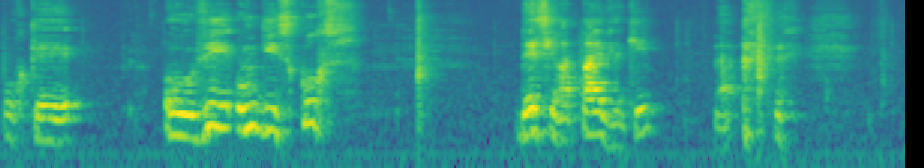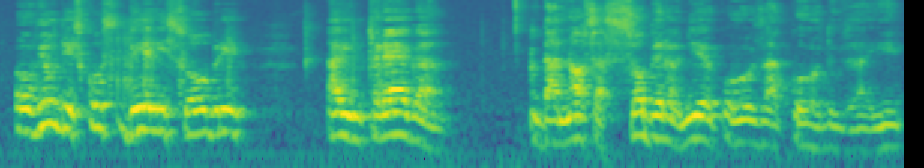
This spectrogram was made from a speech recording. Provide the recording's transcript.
porque ouvi um discurso desse rapaz aqui, né? ouvi um discurso dele sobre a entrega da nossa soberania com os acordos aí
